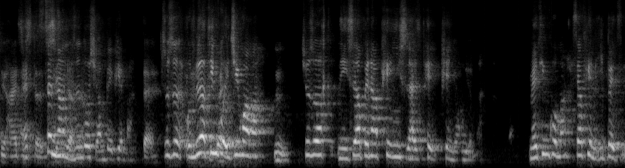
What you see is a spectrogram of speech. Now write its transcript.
女孩子的。正常女生都喜欢被骗嘛。对，就是我们要听过一句话吗？嗯，就是说你是要被他骗一时，还是骗骗永远嘛？没听过吗？是要骗你一辈子？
